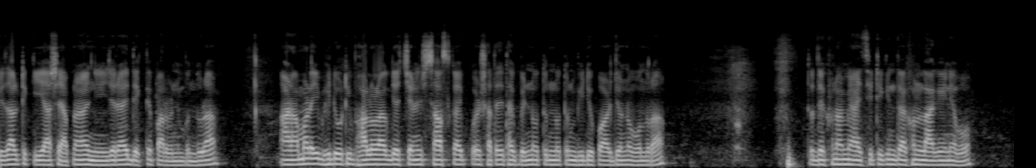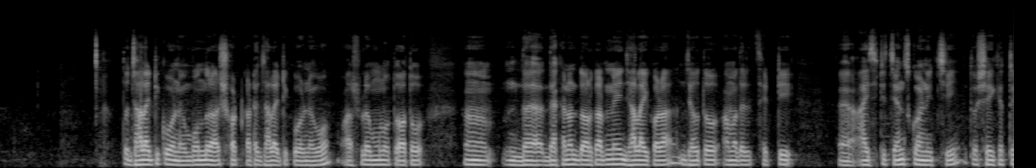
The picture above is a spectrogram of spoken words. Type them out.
রেজাল্টটি কী আসে আপনারা নিজেরাই দেখতে পারবেন বন্ধুরা। আর আমার এই ভিডিওটি ভালো লাগলে চ্যানেল সাবস্ক্রাইব করে সাথেই থাকবেন নতুন নতুন ভিডিও পাওয়ার জন্য বন্ধুরা। তো দেখুন আমি আইসিটি কিন্তু এখন লাগিয়ে নেব। তো ঝালাইটি করে নেব বন্ধুরা শর্টকাটে ঝালাইটি করে নেব। আসলে মূলত অত দেখানোর দরকার নেই ঝালাই করা। যেহেতু আমাদের সেটটি আইসিটি চেঞ্জ করে নিচ্ছি। তো সেই ক্ষেত্রে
